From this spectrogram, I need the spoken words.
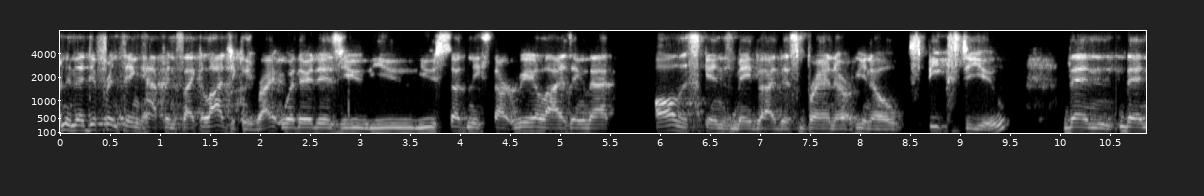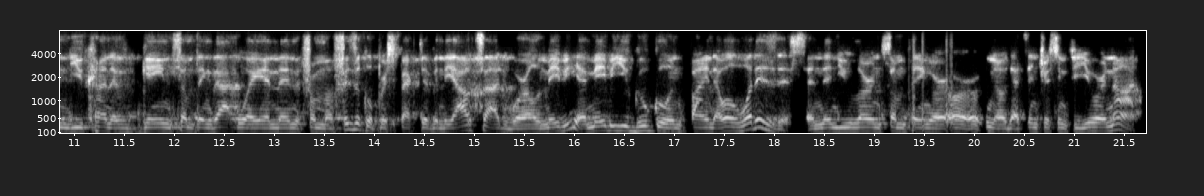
and then a different thing happens psychologically, right? Whether it is you you you suddenly start realizing that all the skins made by this brand are, you know, speaks to you, then then you kind of gain something that way. And then from a physical perspective in the outside world, maybe yeah, maybe you Google and find out, well, what is this? And then you learn something or or you know that's interesting to you or not.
